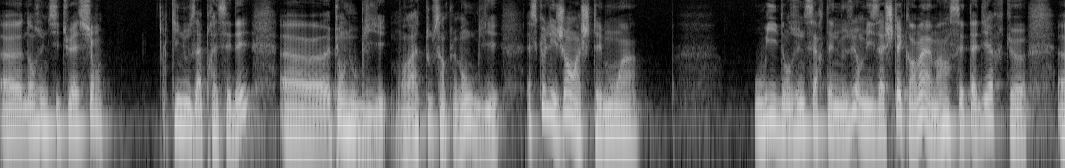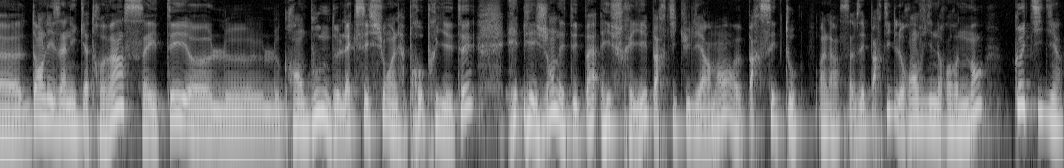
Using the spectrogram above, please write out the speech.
dans une situation qui nous a précédés, et puis on a oublié, on a tout simplement oublié. Est-ce que les gens achetaient moins? Oui, dans une certaine mesure, mais ils achetaient quand même. Hein. C'est-à-dire que euh, dans les années 80, ça a été euh, le, grand boom de l'accession à la propriété, et les gens n'étaient pas effrayés particulièrement euh, par ces taux. Voilà, ça faisait partie de leur environnement quotidien.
